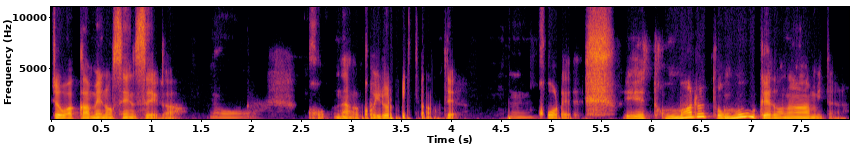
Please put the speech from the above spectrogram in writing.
と若めの先生が、こう、なんかこう、いろいろ見てたんで、うん。これ、えー止まると思うけどな、みたいな。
